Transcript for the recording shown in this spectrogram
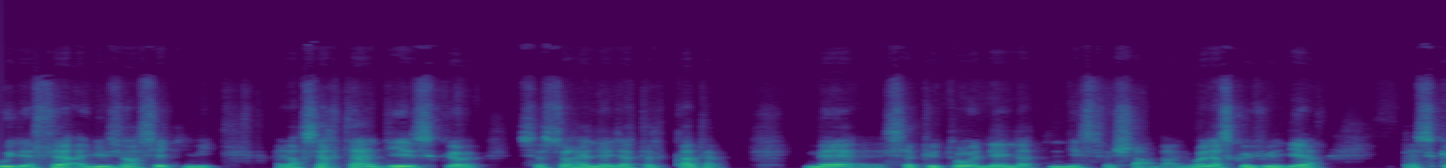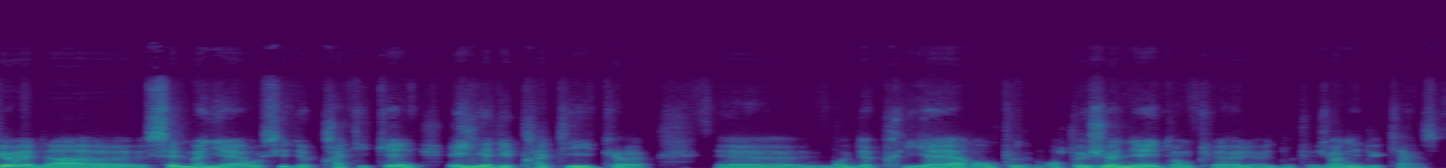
où il est fait allusion à cette nuit. Alors certains disent que ce serait Laylat al-Qadr, mais c'est plutôt Laylat Nisf Sha'ban. Voilà ce que je voulais dire, parce que là, euh, c'est une manière aussi de pratiquer, et il y a des pratiques euh, euh, de prière, on peut, on peut jeûner donc, la journée du 15.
